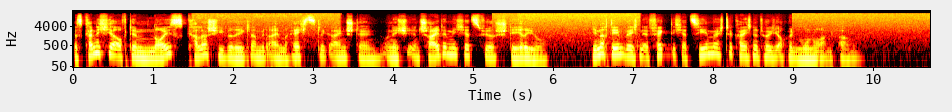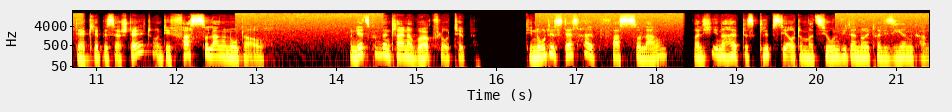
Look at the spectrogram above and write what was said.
Das kann ich hier auf dem Noise Color Schieberegler mit einem Rechtsklick einstellen und ich entscheide mich jetzt für Stereo. Je nachdem, welchen Effekt ich erzielen möchte, kann ich natürlich auch mit Mono anfangen. Der Clip ist erstellt und die fast so lange Note auch. Und jetzt kommt ein kleiner Workflow-Tipp. Die Note ist deshalb fast so lang, weil ich innerhalb des Clips die Automation wieder neutralisieren kann.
